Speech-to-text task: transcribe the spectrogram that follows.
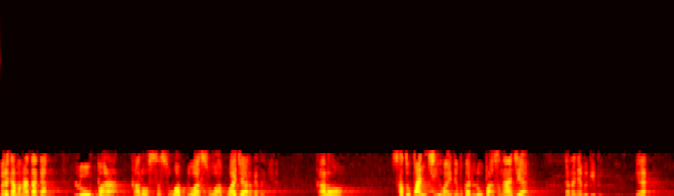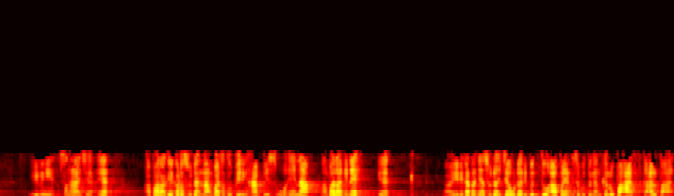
mereka mengatakan lupa kalau sesuap dua suap wajar katanya. Kalau satu panci, wah ini bukan lupa, sengaja. Katanya begitu. Ya. Ini sengaja, ya. Apalagi kalau sudah nambah satu piring habis, wah enak, nambah lagi deh, ya. Nah, ini katanya sudah jauh dari bentuk apa yang disebut dengan kelupaan, kealpaan.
